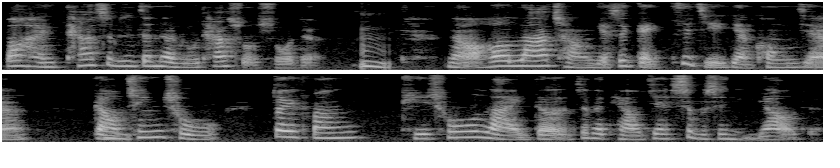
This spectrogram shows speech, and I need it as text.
包含他是不是真的如他所说的，嗯，然后拉长也是给自己一点空间，搞清楚对方提出来的这个条件是不是你要的，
